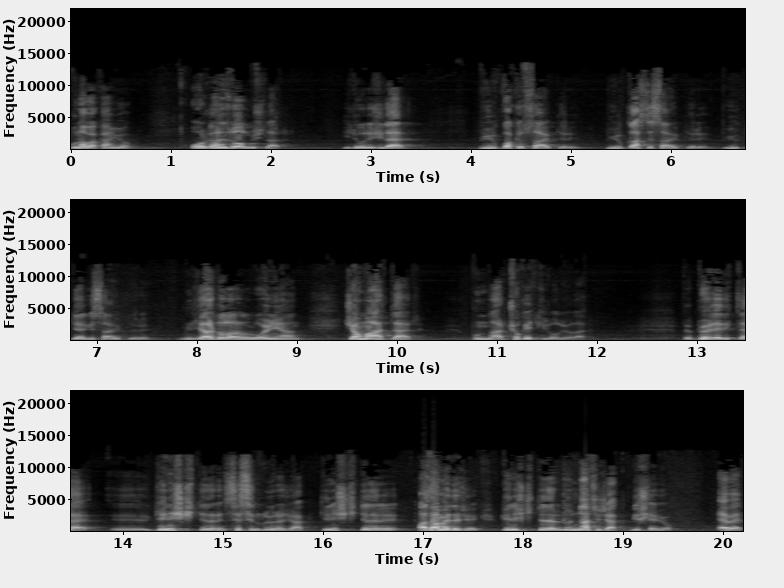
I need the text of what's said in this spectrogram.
Buna bakan yok. Organize olmuşlar. İdeolojiler, büyük vakıf sahipleri, büyük gazete sahipleri, büyük dergi sahipleri, milyar dolarlarla oynayan cemaatler. Bunlar çok etkili oluyorlar. Ve böylelikle e, geniş kitlelerin sesini duyuracak, geniş kitleleri adam edecek, geniş kitlelerin önünü açacak bir şey yok. Evet.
